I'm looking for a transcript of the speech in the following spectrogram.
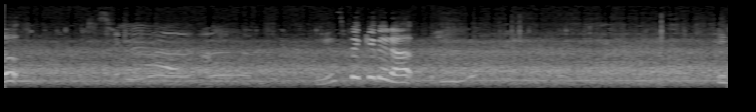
Oh. He's picking it up. Do you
